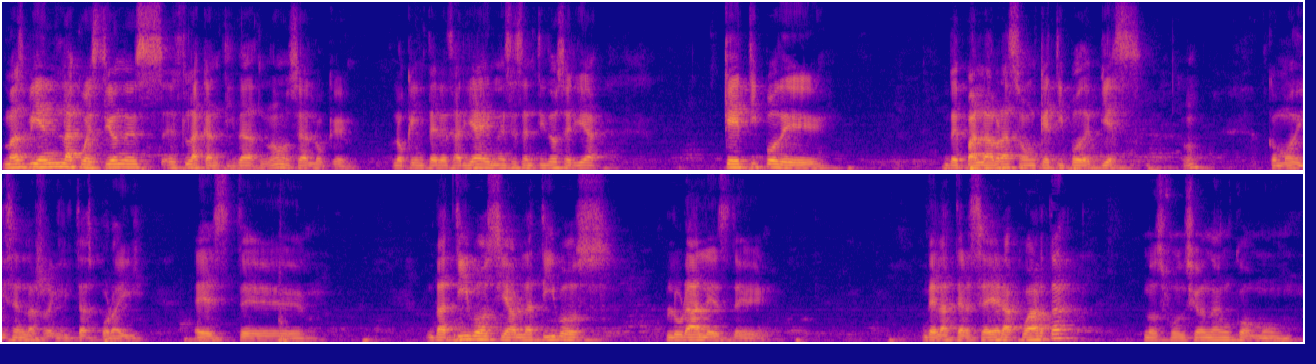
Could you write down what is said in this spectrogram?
más bien la cuestión es, es la cantidad, ¿no? O sea, lo que, lo que interesaría en ese sentido sería qué tipo de, de palabras son qué tipo de pies, ¿no? Como dicen las reglitas por ahí. Este, dativos y ablativos plurales de, de la tercera, cuarta, nos funcionan como...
